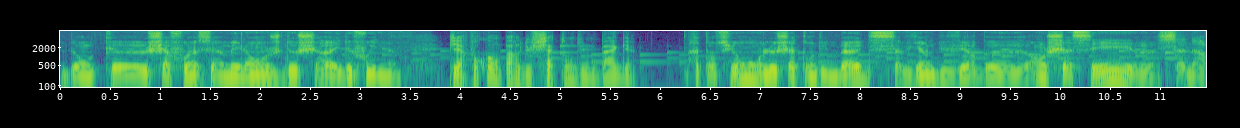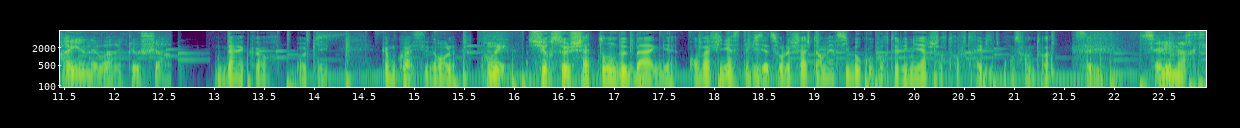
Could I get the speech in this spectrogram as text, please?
Donc euh, chafouin, c'est un mélange de chat et de fouine. Pierre, pourquoi on parle du chaton d'une bague? Attention, le chaton d'une bague, ça vient du verbe enchasser, euh, ça n'a rien à voir avec le chat. D'accord, ok. Comme quoi, c'est drôle. Oui. Sur ce chaton de bague, on va finir cet épisode sur le chat. Je te remercie beaucoup pour tes lumières. Je te retrouve très vite. Prends soin de toi. Salut. Salut Marc.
